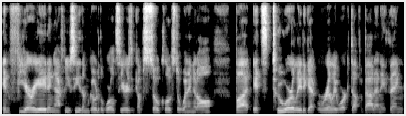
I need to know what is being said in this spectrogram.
infuriating after you see them go to the World Series and come so close to winning it all. But it's too early to get really worked up about anything.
